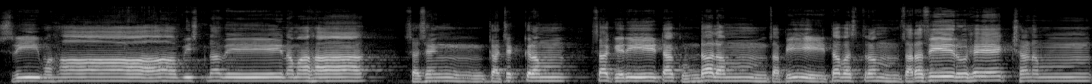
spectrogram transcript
శ్రీ మహావిష్ణవే నమ. సశంకచక్రం సకిరీటకుండలం సపీతవస్త్రం సరసీరుహే క్షణం.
